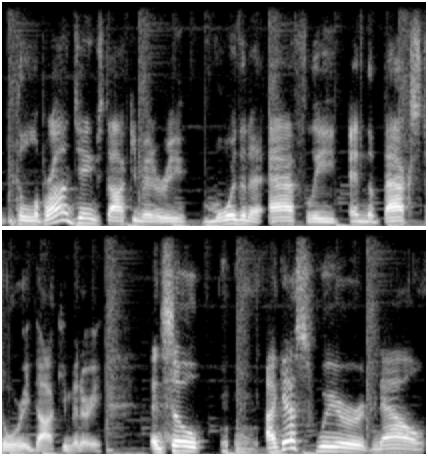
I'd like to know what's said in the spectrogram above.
the LeBron James documentary, More Than an Athlete, and the backstory documentary. And so I guess we're now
